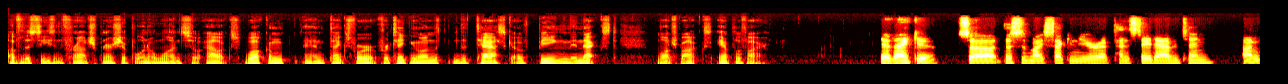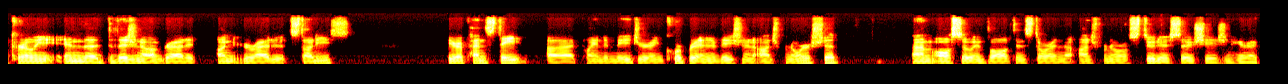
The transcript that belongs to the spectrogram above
of the season for Entrepreneurship 101. So, Alex, welcome and thanks for, for taking on the, the task of being the next Launchbox amplifier. Yeah, thank you. So, this is my second year at Penn State Abington. I'm currently in the Division of Undergraduate, Undergraduate Studies here at Penn State. Uh, I plan to major in corporate innovation and entrepreneurship I'm also involved in starting the Entrepreneurial Student Association here at,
